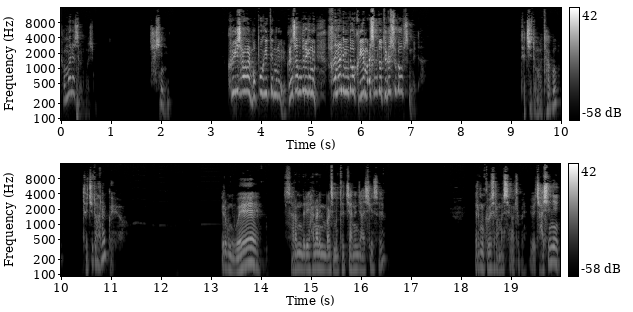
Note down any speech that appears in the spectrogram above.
교만해서 그런 것입니다. 자신이. 그 이상을 못 보기 때문에 그래요. 그런 사람들에게는 하나님도 그의 말씀도 들을 수가 없습니다. 듣지도 못하고 듣지도 않을 거예요. 여러분 왜 사람들이 하나님 말씀을 듣지 않는지 아시겠어요? 여러분 그것을 한번 생각해 보세요. 자신이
